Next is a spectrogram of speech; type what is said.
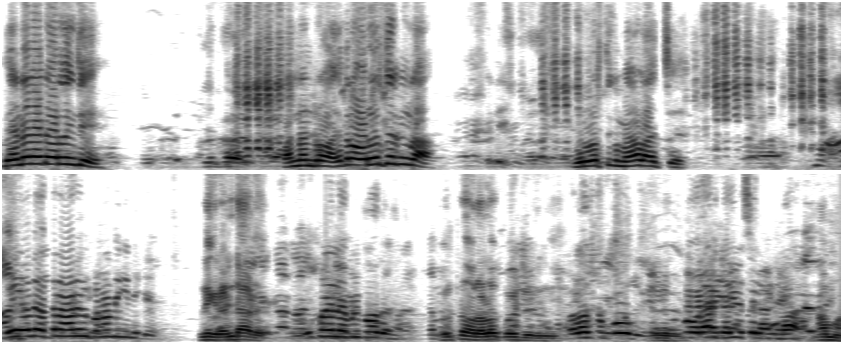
இது என்ன ரேட் வருதுங்க ஜி பன்னெண்டு ரூபா. எத்தனை ஒரு வருஷம் இருக்குங்களா? ஒரு வருஷத்துக்கு மேல ஆச்சு. நீங்க வந்து எத்தனை ஆடுகள் கொண்டாந்தீங்க இன்னைக்கு? இன்னைக்கு ரெண்டு ஆடு. விற்பனையில எப்படி போகுதுங்க விற்பனை ஓரளவுக்கு போயிட்டு இருக்குது. ஓரளவுக்கு தான் போகுது. இன்னும் ஒரு ஆள் கை வச்சிருக்கீங்களா? ஆமா.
